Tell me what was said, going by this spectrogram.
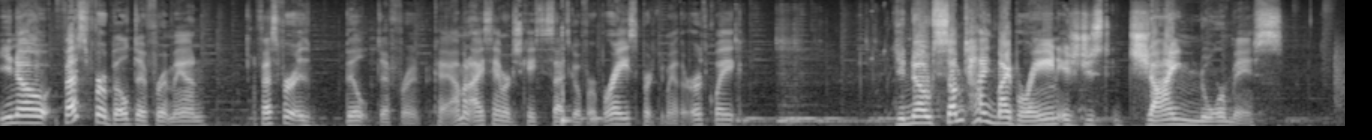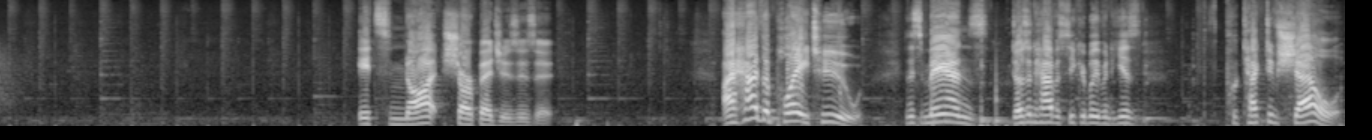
You know, Fesper built different, man. Fesper is built different. Okay, I'm an Ice Hammer just in case he decides to go for a brace, particularly my other Earthquake. You know, sometimes my brain is just ginormous. It's not sharp edges, is it? I had the play, too. This man's doesn't have a secret belief, and he has protective shell.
